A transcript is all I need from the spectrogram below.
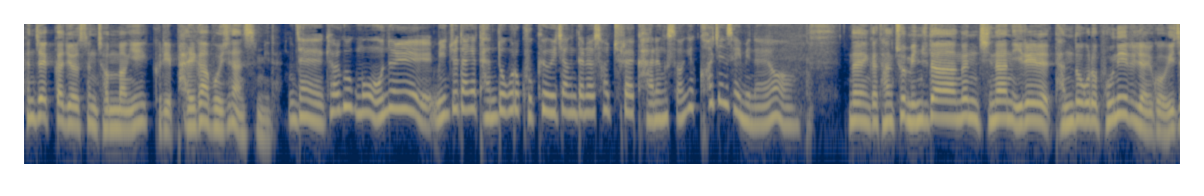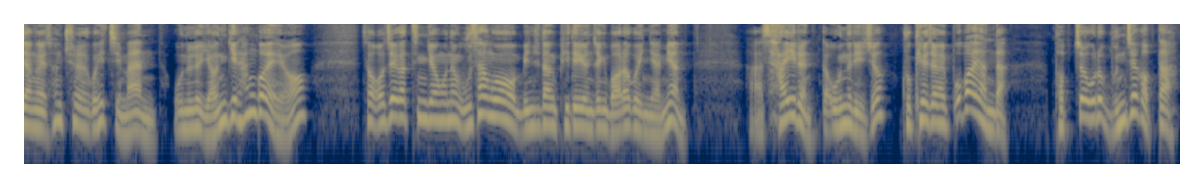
현재까지로서는 전망이 그리 밝아 보이진 않습니다. 네, 결국 뭐 오늘 민주당의 단독으로 국회의장단을 선출할 가능성이 커진 셈이네요. 네, 그러니까 당초 민주당은 지난 1일 단독으로 본회의를 열고 의장을 선출하려고 했지만 오늘로 연기를 한 거예요. 그래서 어제 같은 경우는 우상호 민주당 비대위원장이 뭐라고 했냐면 아, 4일은 그러니까 오늘이죠. 국회의장을 뽑아야 한다. 법적으로 문제가 없다.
